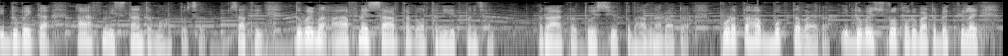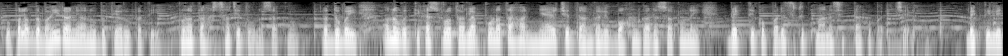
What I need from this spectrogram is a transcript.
यी दुवैका आफ्नै स्थान र महत्त्व छ साथै दुवैमा आफ्नै सार्थक अर्थनिहित पनि छन्। राग र द्वेषयुक्त भावनाबाट पूर्णतः मुक्त भएर यी दुवै स्रोतहरूबाट व्यक्तिलाई उपलब्ध भइरहने अनुभूतिहरूप्रति पूर्णतः सचेत हुन सक्नु र दुवै अनुभूतिका स्रोतहरूलाई पूर्णतः न्यायोचित ढङ्गले वहन गर्न सक्नु नै व्यक्तिको परिष्कृत मानसिकताको परिचय हो। व्यक्तिले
